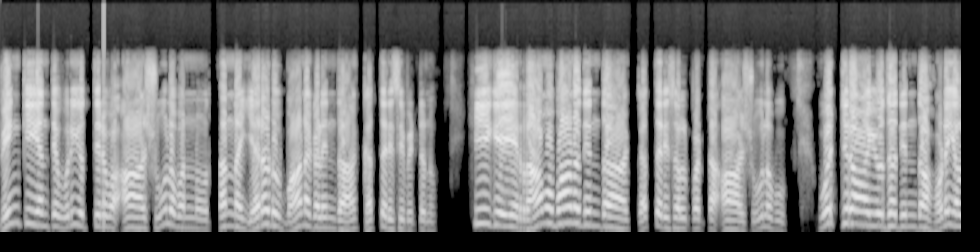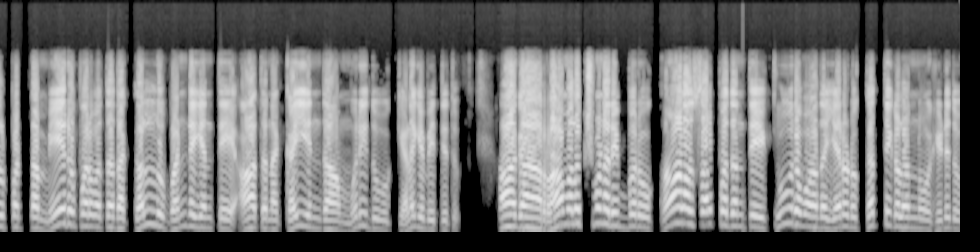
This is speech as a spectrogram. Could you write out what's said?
ಬೆಂಕಿಯಂತೆ ಉರಿಯುತ್ತಿರುವ ಆ ಶೂಲವನ್ನು ತನ್ನ ಎರಡು ಬಾಣಗಳಿಂದ ಕತ್ತರಿಸಿಬಿಟ್ಟನು. ಹೀಗೆ ರಾಮಬಾಣದಿಂದ ಕತ್ತರಿಸಲ್ಪಟ್ಟ ಆ ಶೂಲವು ವಜ್ರಾಯುಧದಿಂದ ಹೊಡೆಯಲ್ಪಟ್ಟ ಮೇರು ಪರ್ವತದ ಕಲ್ಲು ಬಂಡೆಯಂತೆ ಆತನ ಕೈಯಿಂದ ಮುರಿದು ಕೆಳಗೆ ಬಿದ್ದಿತು. ಆಗ ರಾಮಲಕ್ಷ್ಮಣರಿಬ್ಬರು ಕಾಳ ಸರ್ಪದಂತೆ ಕ್ರೂರವಾದ ಎರಡು ಕತ್ತಿಗಳನ್ನು ಹಿಡಿದು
